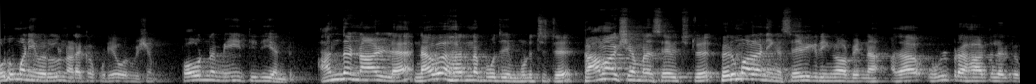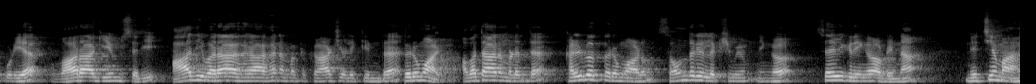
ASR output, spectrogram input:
ஒரு மணி வரையிலும் நடக்கக்கூடிய ஒரு விஷயம். பௌர்ணமி திதி அன்று. அந்த நாளில் நவஹர்ண பூஜையை முடிச்சுட்டு காமாட்சி அம்மனை சேவிச்சுட்டு பெருமாளை நீங்கள் சேவிக்கிறீங்க அப்படின்னா அதாவது உள் பிரகாரத்தில் இருக்கக்கூடிய வாராகியும் சரி ஆதி வராகராக நமக்கு காட்சி அளிக்கின்ற பெருமாள் அவதாரம் எடுத்த கல்வ பெருமாளும் சௌந்தரிய லட்சுமியும் நீங்கள் சேவிக்கிறீங்க அப்படின்னா நிச்சயமாக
